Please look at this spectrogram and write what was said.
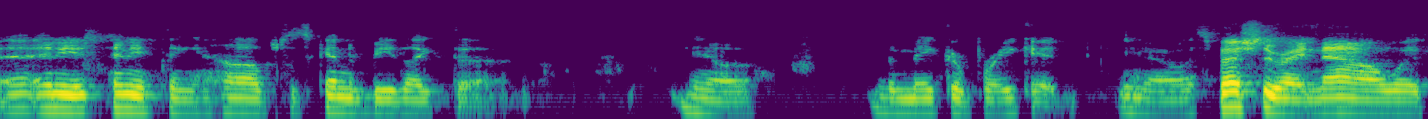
Any anything helps. It's gonna be like the you know the make or break it. You know, especially right now with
